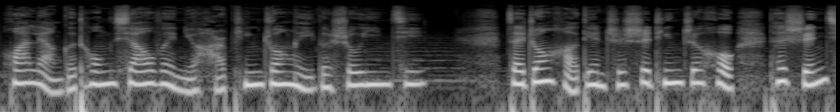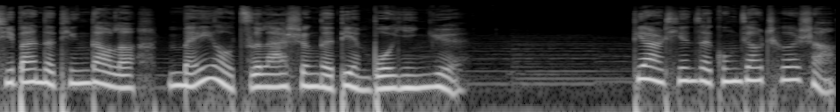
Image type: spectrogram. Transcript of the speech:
花两个通宵为女孩拼装了一个收音机。在装好电池试听之后，他神奇般的听到了没有滋啦声的电波音乐。第二天，在公交车上，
